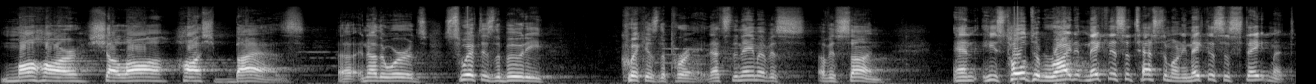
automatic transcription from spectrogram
Maher-shalal-hash-baz. Uh, in other words, swift is the booty, quick is the prey. That's the name of his, of his son. And he's told to write it, make this a testimony, make this a statement.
